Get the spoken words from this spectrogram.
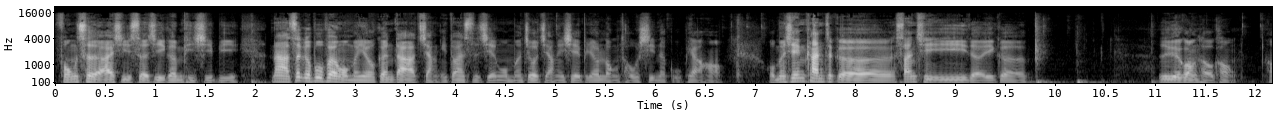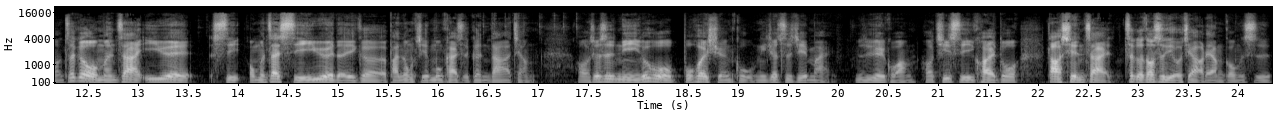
封测、IC 设计跟 PCB。那这个部分我们有跟大家讲一段时间，我们就讲一些比较龙头性的股票哈。我们先看这个三七一的一个日月光投控，好，这个我们在一月十，我们在十一月的一个盘中节目开始跟大家讲。哦，就是你如果不会选股，你就直接买日月光。哦，七十一块多，到现在这个都是有价有量公司。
